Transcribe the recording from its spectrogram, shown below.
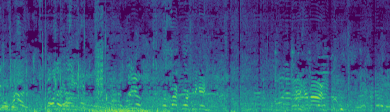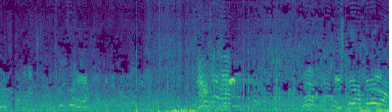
Away go, boys. Liam, we're back working again. Where's your man? Who's corner forward?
